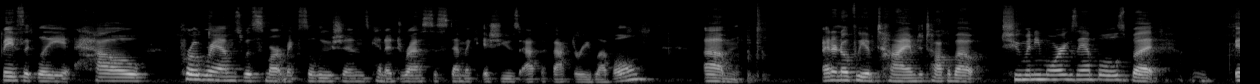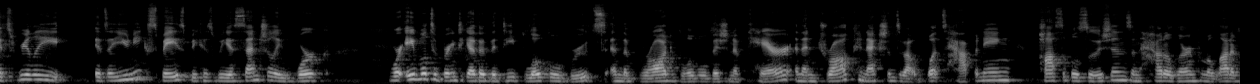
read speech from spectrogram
basically how programs with smart mix solutions can address systemic issues at the factory level. Um, I don't know if we have time to talk about too many more examples, but it's really it's a unique space because we essentially work we're able to bring together the deep local roots and the broad global vision of care and then draw connections about what's happening possible solutions and how to learn from a lot of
